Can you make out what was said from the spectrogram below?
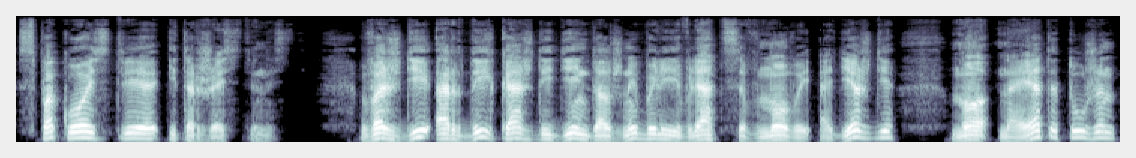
Спокойствие и торжественность. Вожди Орды каждый день должны были являться в новой одежде, но на этот ужин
